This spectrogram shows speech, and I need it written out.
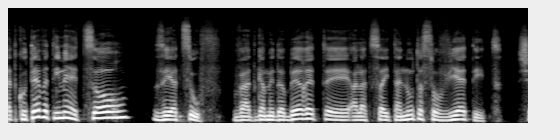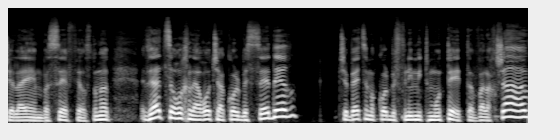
את כותבת, אם אעצור, זה יצוף. ואת גם מדברת אה, על הצייתנות הסובייטית שלהם בספר. זאת אומרת, זה הצורך להראות שהכל בסדר, כשבעצם הכל בפנים מתמוטט. אבל עכשיו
